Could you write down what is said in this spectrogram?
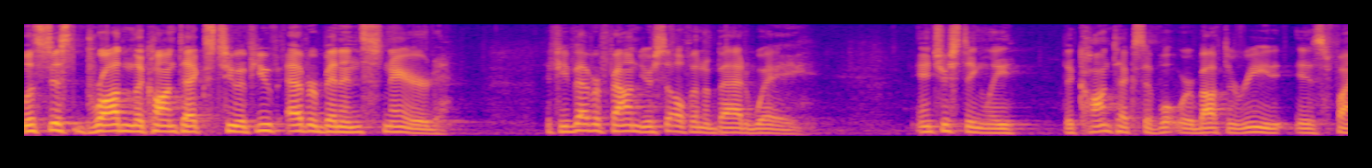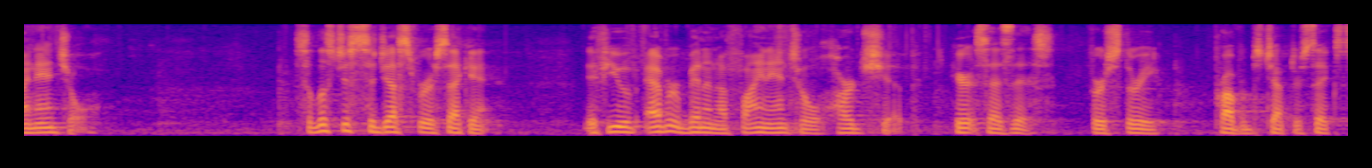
Let's just broaden the context to if you've ever been ensnared, if you've ever found yourself in a bad way. Interestingly, the context of what we're about to read is financial. So let's just suggest for a second if you've ever been in a financial hardship, here it says this, verse 3, Proverbs chapter 6.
